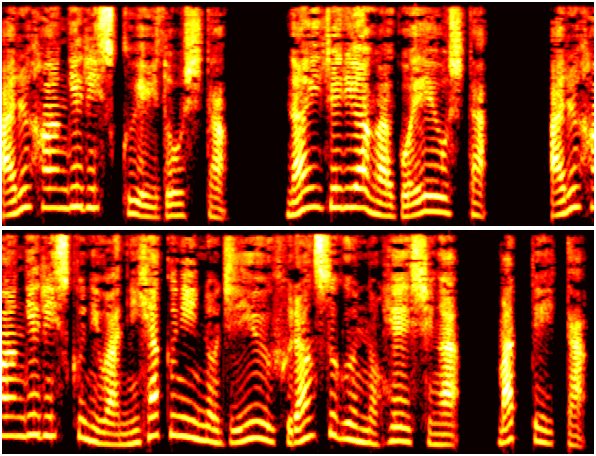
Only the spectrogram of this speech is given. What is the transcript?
アルハンゲリスクへ移動した。ナイジェリアが護衛をした。アルハンゲリスクには200人の自由フランス軍の兵士が待っていた。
